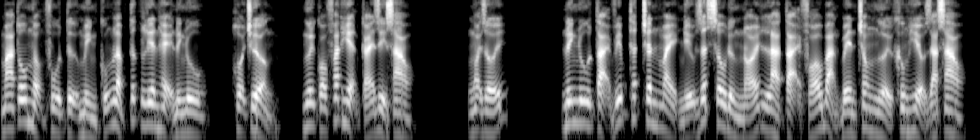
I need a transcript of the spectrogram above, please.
Mà tô Ngậm phù tự mình cũng lập tức liên hệ ninh lu, hội trưởng, ngươi có phát hiện cái gì sao? Ngoại giới ninh Nu tại vip thất chân mày nếu rất sâu đừng nói là tại phó bản bên trong người không hiểu ra sao.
